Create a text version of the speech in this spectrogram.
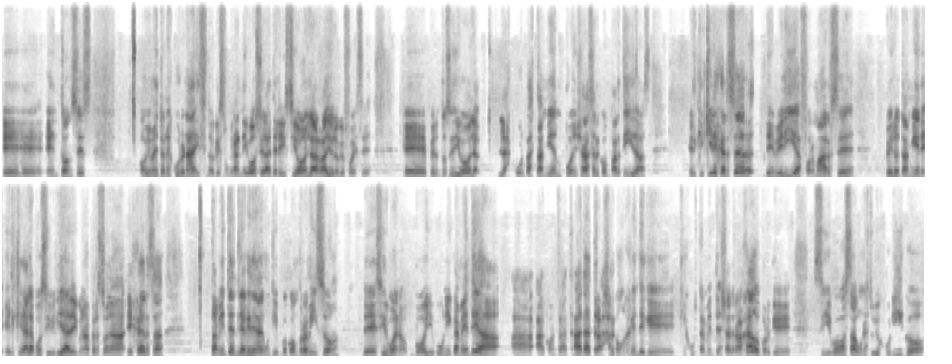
eh, entonces, obviamente no es curo nadie, sino que es un gran negocio la televisión, la radio, lo que fuese. Eh, pero entonces digo, las culpas también pueden llegar a ser compartidas. El que quiere ejercer debería formarse, pero también el que da la posibilidad de que una persona ejerza, también tendría que tener algún tipo de compromiso de decir, bueno, voy únicamente a, contratar, a trabajar con gente que, justamente haya trabajado, porque si vos vas a un estudio jurídico,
